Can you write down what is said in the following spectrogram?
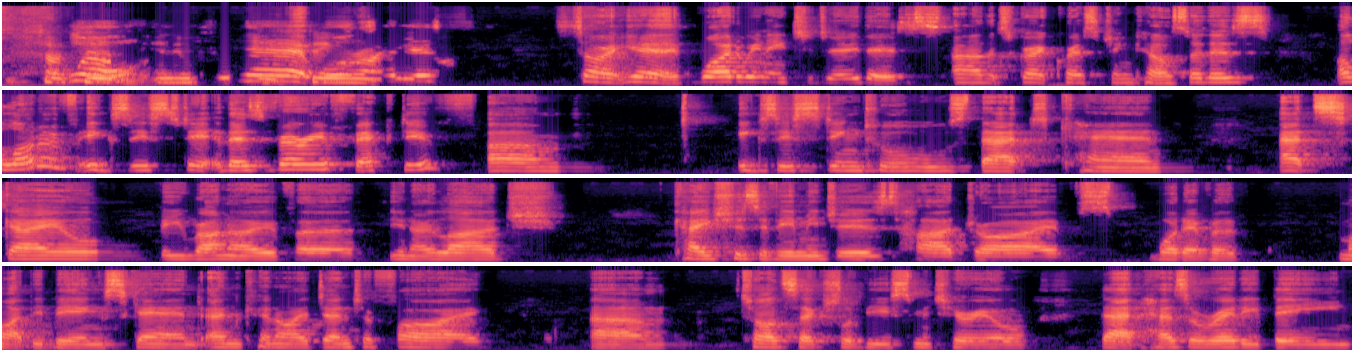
such well, a, an important yeah, thing well, right so Sorry, yeah. Why do we need to do this? Uh, that's a great question, Kel. So there's a lot of existing, there's very effective um, existing tools that can, at scale, be run over, you know, large caches of images, hard drives, whatever might be being scanned, and can identify um, child sexual abuse material that has already been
